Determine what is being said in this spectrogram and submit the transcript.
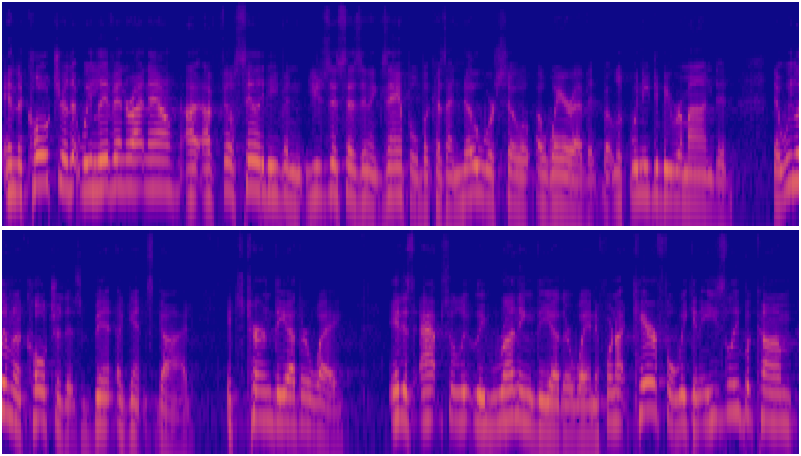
In the culture that we live in right now, I, I, feel silly to even use this as an example because I know we're so aware of it. But look, we need to be reminded that we live in a culture that's bent against God it's turned the other way. It is absolutely running the other way. And if we're not careful, we can easily become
